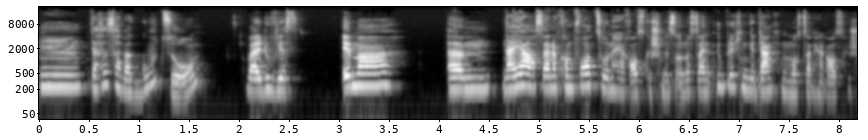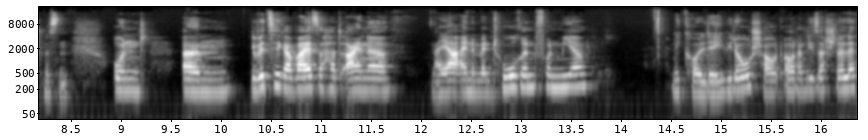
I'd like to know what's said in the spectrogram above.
Mm, das ist aber gut so, weil du wirst immer ähm, naja, aus seiner Komfortzone herausgeschmissen und aus seinen üblichen Gedankenmustern herausgeschmissen. Und ähm, witzigerweise hat eine, naja, eine Mentorin von mir, Nicole Davido, Shoutout an dieser Stelle,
